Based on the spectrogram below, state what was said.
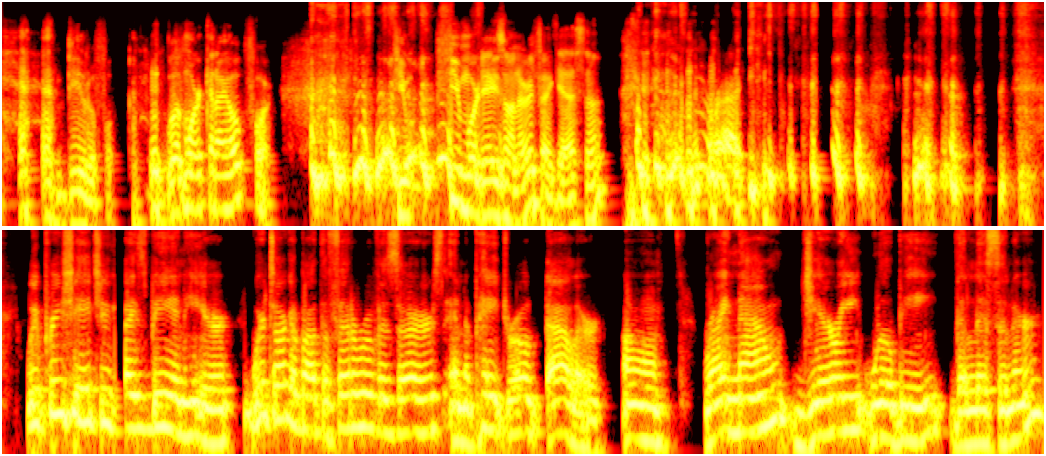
Beautiful. what more could I hope for? few, few more days on Earth, I guess, huh? right. We appreciate you guys being here. We're talking about the Federal Reserves and the petrodollar. Um, right now, Jerry will be the listener,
